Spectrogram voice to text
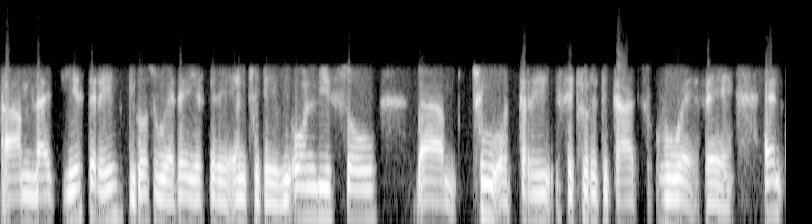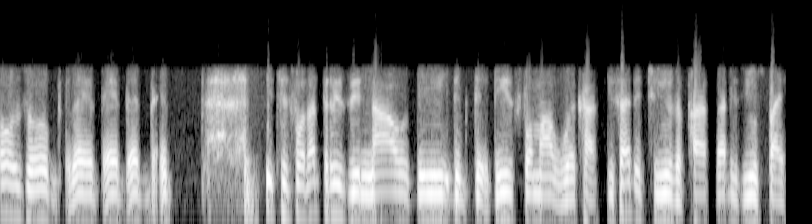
Um, like yesterday, because we were there yesterday and today, we only saw um, two or three security guards who were there, and also uh, uh, uh, it is for that reason now the, the, the, these former workers decided to use a path that is used by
